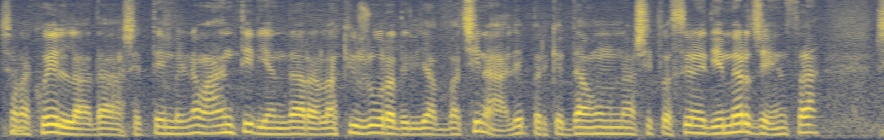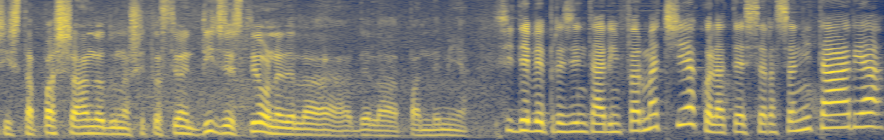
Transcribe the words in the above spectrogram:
sarà quella da settembre in avanti di andare alla chiusura degli vaccinali perché da una situazione di emergenza si sta passando ad una situazione di gestione della, della pandemia. Si deve presentare in farmacia con la tessera sanitaria,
